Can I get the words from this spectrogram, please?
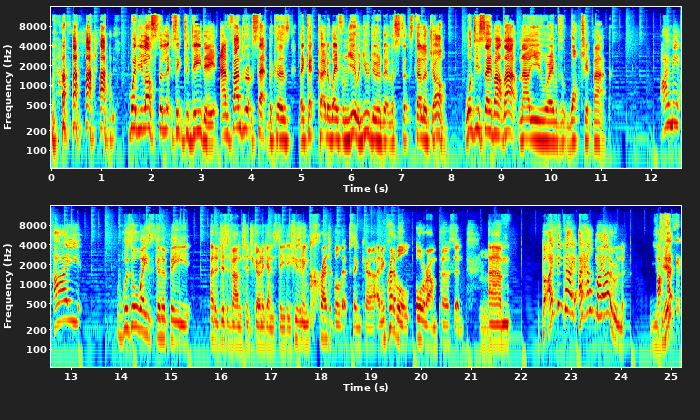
when you lost the lip sync to Dee Dee, and fans were upset because they kept cutting away from you, and you were doing a bit of a st- stellar job. What do you say about that? Now you were able to watch it back. I mean, I was always going to be at a disadvantage going against Dee Dee. She's an incredible lip syncer, an incredible all around person. Mhm. Um, but I think I, I held my own. You did. I- if-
